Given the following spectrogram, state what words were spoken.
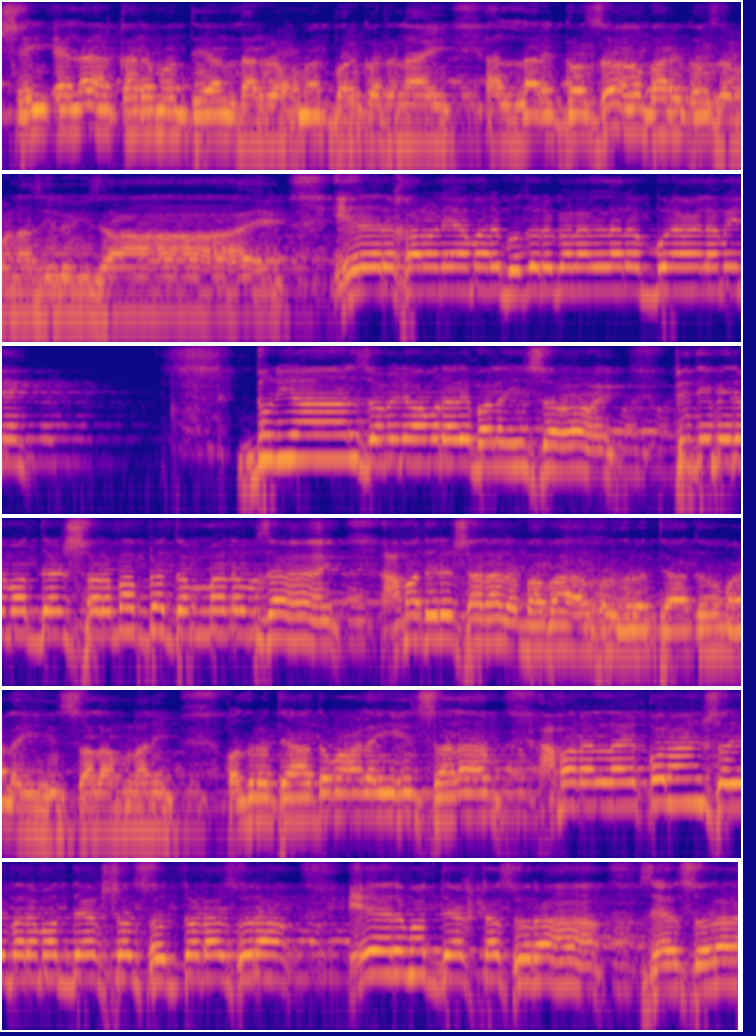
সেই এলাকার মধ্যে আল্লাহর রহমত, বরকত নাই। আল্লাহর গজব আর গজব নাজিল হয়ে যায়। এর কারণে আমার বুজুর্গ আল্লাহ রব্বুল আলামিনে দুনিয়ার জমিনে আমরা বানাইছ পৃথিবীর মধ্যে সর্বপ্রথম মানব যায় আমাদের সারার বাবা হজরতে আদম আলাইহিস সালাম নানি। হজরতে আদম আলাইহিস সালাম, আমার আল্লাহ কোরআন শরীফের মধ্যে একশো চোদ্দটা সূরা, এর মধ্যে একটা সূরা, যে সূরার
